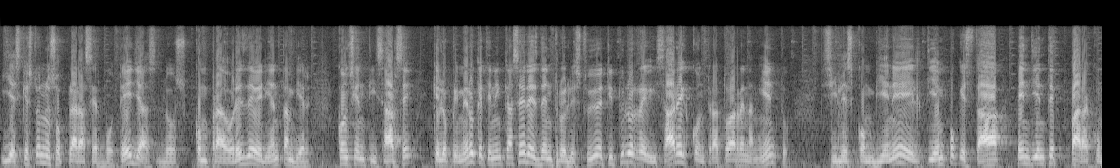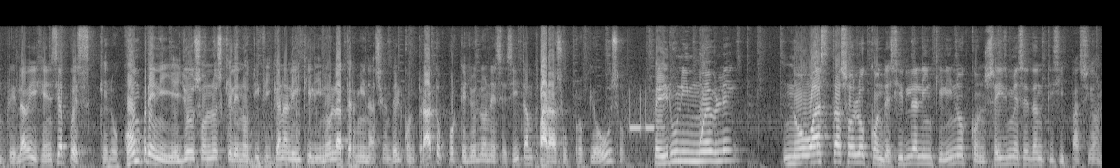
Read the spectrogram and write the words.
Y es que esto no soplar a hacer botellas, los compradores deberían también concientizarse que lo primero que tienen que hacer es dentro del estudio de títulos revisar el contrato de arrendamiento si les conviene el tiempo que está pendiente para cumplir la vigencia, pues que lo compren y ellos son los que le notifican al inquilino la terminación del contrato porque ellos lo necesitan para su propio uso. Pedir un inmueble no basta solo con decirle al inquilino con seis meses de anticipación.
